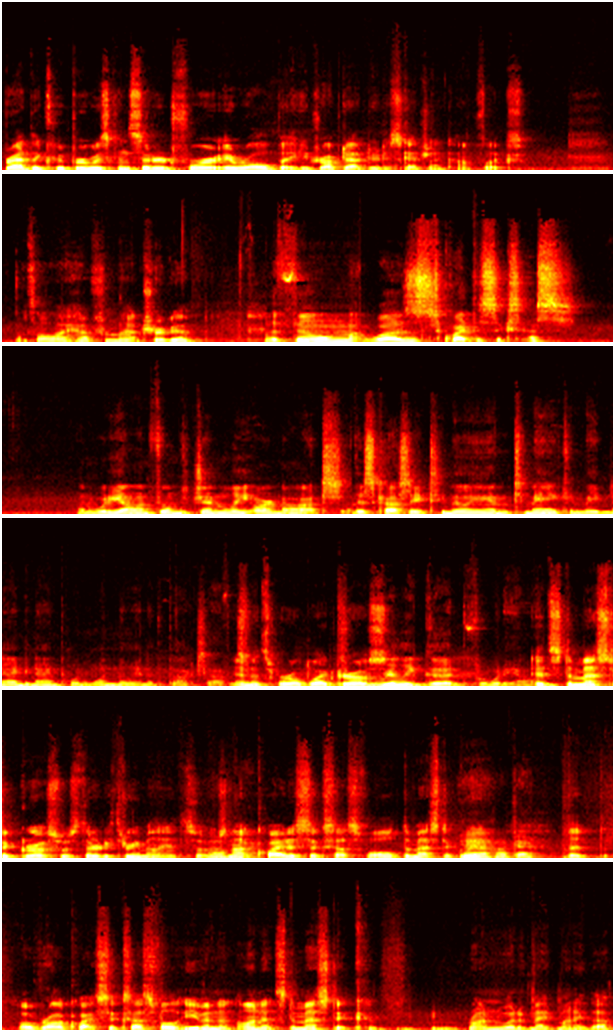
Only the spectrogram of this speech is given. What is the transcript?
Bradley Cooper was considered for a role, but he dropped out due to scheduling conflicts. That's all I have from that trivia. The film was quite the success. And Woody Allen films generally are not. This cost 18 million to make and made 99.1 million at the box office. And its worldwide gross. really good for Woody Allen. Its domestic gross was 33 million, so it was not quite as successful domestically. yeah, okay. But overall, quite successful. Even on its domestic run, would have made money though.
